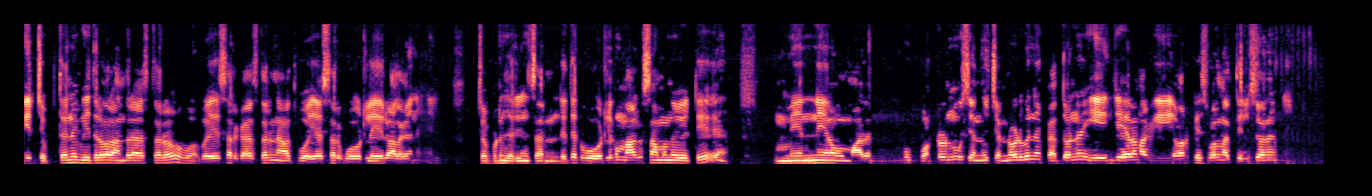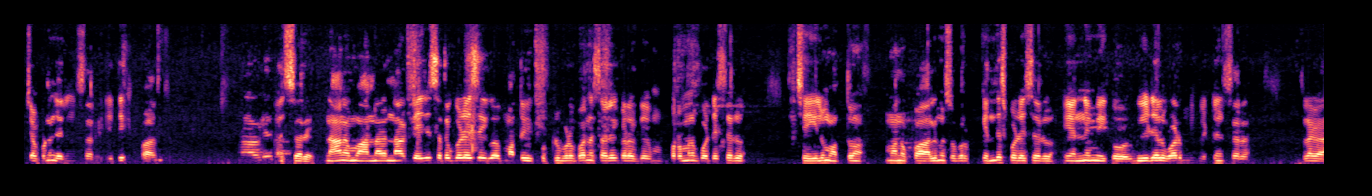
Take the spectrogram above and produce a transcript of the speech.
మీరు చెప్తేనే వీధిలో వాళ్ళు అందరూ వేస్తారు. వైఎస్ఆర్కి వేస్తారు. లేకపోతే వైఎస్ఆర్ ఓట్లు వేయరు అలాగని చెప్పడం జరిగింది సార్. అయితే ఓట్లకి మాకు సంబంధం పెట్టి నేను నేను మా నువ్వు గుంటడు నువ్వు చిన్న చిన్నోడివి నేను పెద్దోడిని. ఏం చేయాలో నాకు ఎవరికి వేసుకోవాలో నాకు తెలుసు అని చెప్పడం జరిగింది సార్. ఇది పాస్ట్ సరే. నాన్న మా అన్న నాకు డేజెస్ అది కూడా వేసి మొత్తం ఈ కుట్లు పడిపోయినా సరే ఇక్కడ పురమని కొట్టేశారు. చెయ్యిలు మొత్తం మన కాలు మీద సూపర్ కింద కొట్టేశారు ఇవన్నీ మీకు వీడియోలు కూడా మీకు పెట్టాను సార్. ఇలాగా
